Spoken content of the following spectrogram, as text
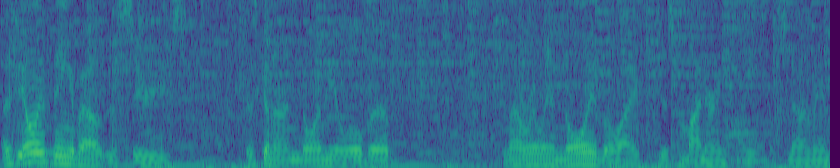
That's the only thing about this series that's gonna annoy me a little bit. Not really annoy, but like just minor inconvenience, you know what I mean?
